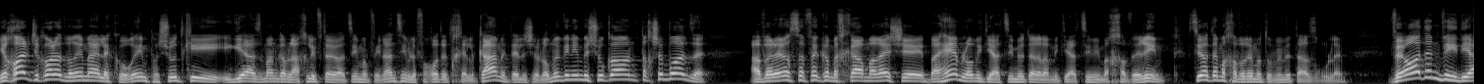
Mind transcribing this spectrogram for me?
יכול להיות שכל הדברים האלה קורים פשוט כי הגיע הזמן גם להחליף את היועצים הפיננסיים, לפחות את חלקם, את אלה שלא מבינים בשוק ההון, תחשבו על זה. אבל ללא ספק המחקר מראה שבהם לא מתייעצים יותר, אלא מתייעצים עם החברים. אז אתם החברים הטובים ותעזרו להם. ועוד NVIDIA,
